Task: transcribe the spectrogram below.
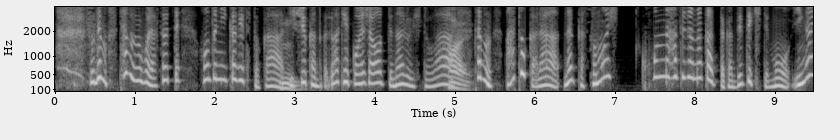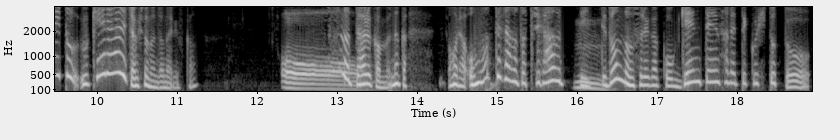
そう、でも多分ほら、そうやって本当に1ヶ月とかうん1週間とかで、うわ、結婚しちゃおうってなる人は、はい多分後から、なんかその人、こんなはずじゃなかったか出てきても、意外と受け入れられちゃう人なんじゃないですか？そそういうのってあるかも。なんか、ほら、思ってたのと違うって言って、うんどんどんそれがこう減点されていく人と、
